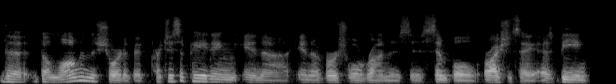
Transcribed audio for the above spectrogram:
the the long and the short of it participating in a in a virtual run is as simple or i should say as being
